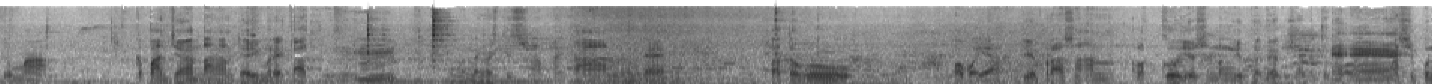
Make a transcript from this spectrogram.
cuma kepanjangan tangan dari mereka tuh Heeh. Yang penting harus disampaikan makanya satu ku apa ya dia perasaan lego ya seneng ya bangga bisa itu kok Eh, eh. meskipun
